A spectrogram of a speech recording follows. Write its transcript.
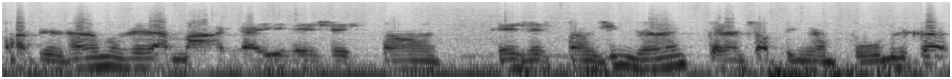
O Assis Ramos ele amarga aí rejeição, rejeição gigante perante a opinião pública,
